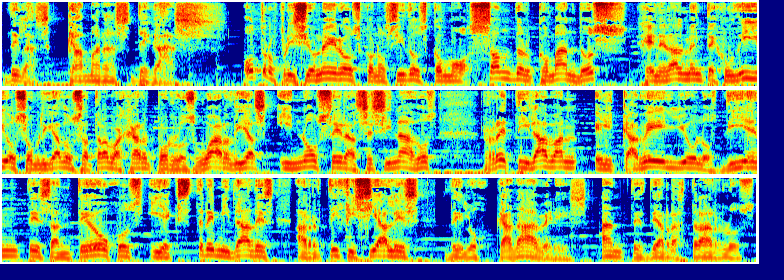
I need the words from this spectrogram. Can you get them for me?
de las cámaras de gas. Otros prisioneros conocidos como Sonderkommandos, generalmente judíos obligados a trabajar por los guardias y no ser asesinados, retiraban el cabello, los dientes, anteojos y extremidades artificiales de los cadáveres antes de arrastrarlos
